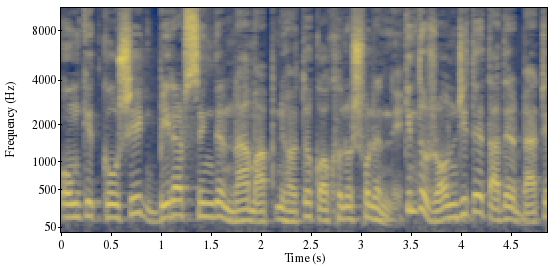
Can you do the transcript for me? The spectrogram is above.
অঙ্কিত কৌশিক, বিরাট সিংদের নাম আপনি হয়তো কখনো শোনেননি। কিন্তু রঞ্জিতে তাদের ব্যাটে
